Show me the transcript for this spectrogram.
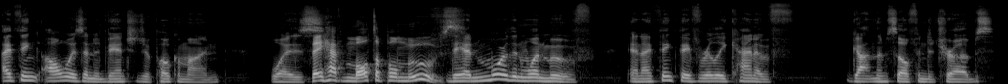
I think always an advantage of Pokemon was they have multiple moves they had more than one move, and I think they've really kind of gotten themselves into trubs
